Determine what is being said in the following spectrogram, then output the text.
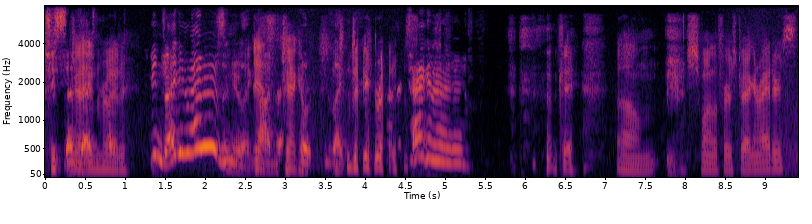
She said that. dragon she's like, rider. You mean dragon riders? And you're like, Yeah, ah, dragon dragon- She's like, dragon riders. dragon rider. okay. Um, she's one of the first dragon riders,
